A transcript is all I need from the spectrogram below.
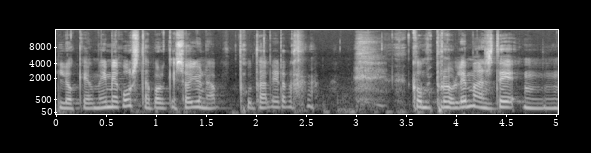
lo que a mí me gusta porque soy una puta lerda con problemas de... mm,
